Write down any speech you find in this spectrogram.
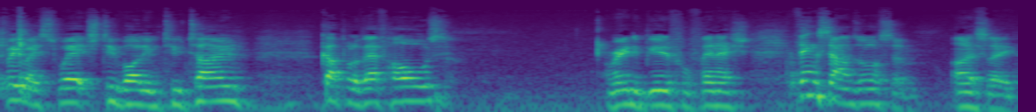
Three-way switch, two volume, two tone, couple of F-holes, Really beautiful finish. Thing sounds awesome, honestly.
